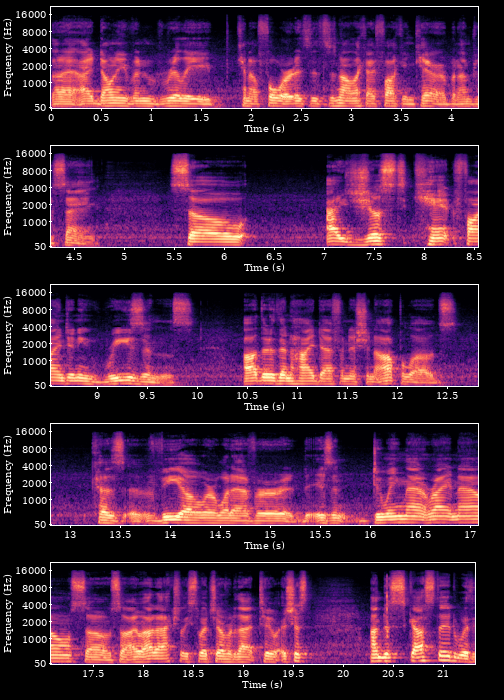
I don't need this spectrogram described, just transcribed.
that I, I don't even really can afford. It's, it's not like i fucking care but i'm just saying. So I just can't find any reasons other than high definition uploads because VO or whatever isn't doing that right now. So so I would actually switch over to that too. It's just I'm disgusted with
